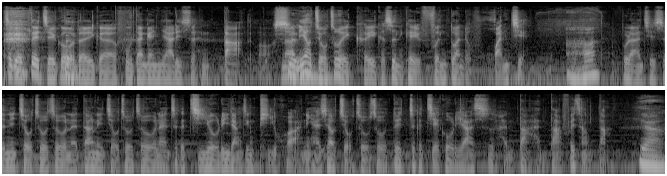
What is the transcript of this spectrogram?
这个对结构的一个负担跟压力是很大的哦。那你要久坐也可以，可是你可以分段的缓解啊哈。不然，其实你久坐之后呢，当你久坐之后呢，这个肌肉力量已经疲乏，你还是要久坐之后，对这个结构的压是很大很大，非常大。呀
